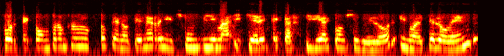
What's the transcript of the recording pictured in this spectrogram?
porque compra un producto que no tiene registro en Lima y quiere que castigue al consumidor y no hay que lo vende.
